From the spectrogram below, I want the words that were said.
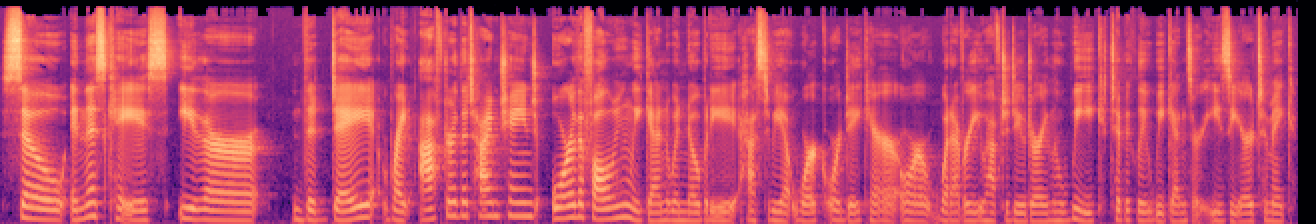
So, in this case, either the day right after the time change or the following weekend when nobody has to be at work or daycare or whatever you have to do during the week. Typically, weekends are easier to make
